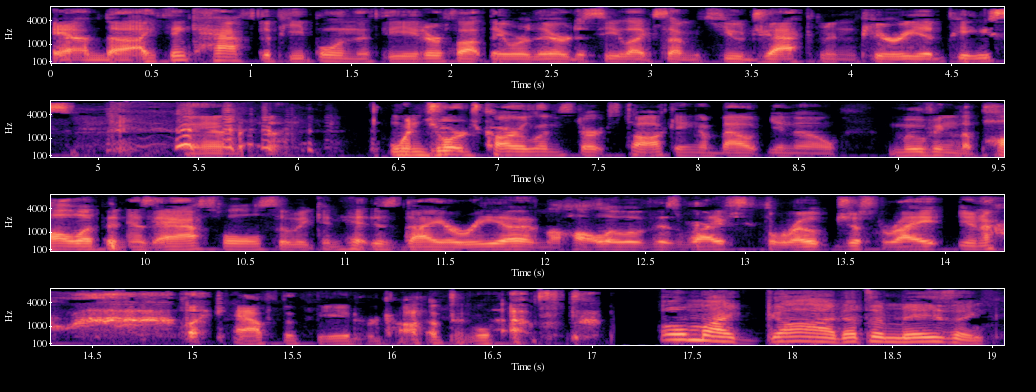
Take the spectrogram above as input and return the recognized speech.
And uh, I think half the people in the theater thought they were there to see like some Hugh Jackman period piece. And when George Carlin starts talking about, you know, moving the polyp in his asshole so he can hit his diarrhea in the hollow of his wife's throat just right, you know, like half the theater got up and left. Oh my god, that's amazing.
